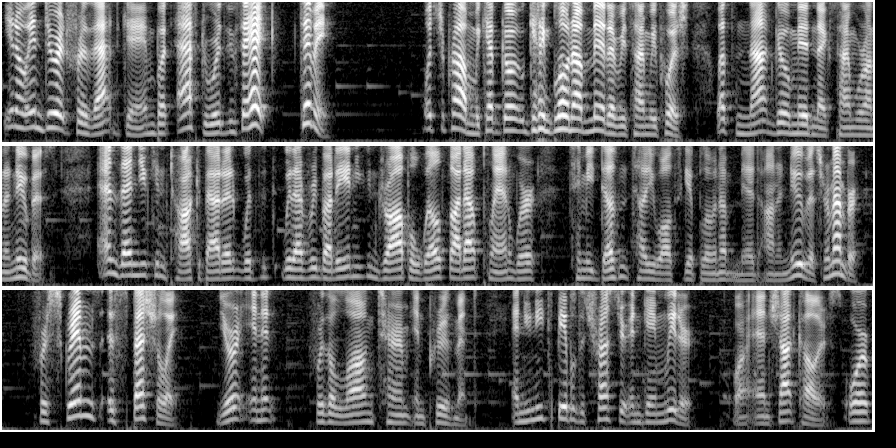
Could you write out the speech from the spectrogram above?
you know, endure it for that game, but afterwards you say, hey, Timmy, what's your problem? We kept go getting blown up mid every time we pushed. Let's not go mid next time we're on Anubis. And then you can talk about it with with everybody and you can draw up a well thought out plan where Timmy doesn't tell you all to get blown up mid on Anubis. Remember, for scrims especially, you're in it for the long-term improvement, and you need to be able to trust your in-game leader or, and shot callers, or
